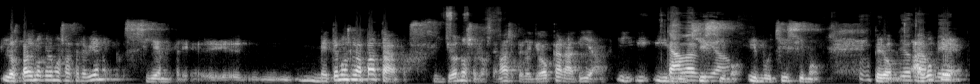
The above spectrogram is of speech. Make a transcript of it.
¿Los padres lo queremos hacer bien? Siempre. Eh, ¿Metemos la pata? Pues yo no sé los demás, pero yo cada día y, y- y Cada muchísimo, y muchísimo. Pero algo también. que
